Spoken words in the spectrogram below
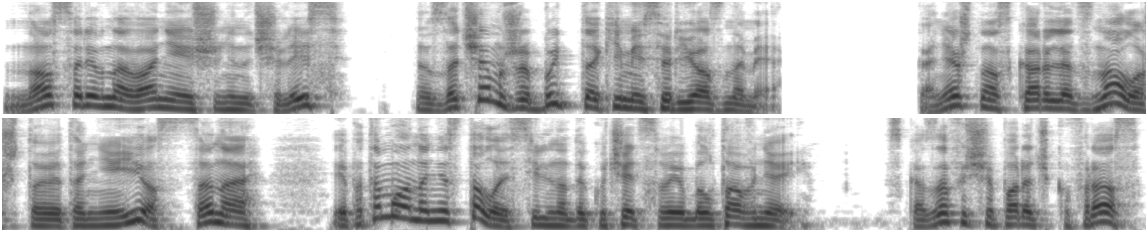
Но соревнования еще не начались. Зачем же быть такими серьезными? Конечно, Скарлетт знала, что это не ее сцена, и потому она не стала сильно докучать своей болтовней. Сказав еще парочку фраз,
